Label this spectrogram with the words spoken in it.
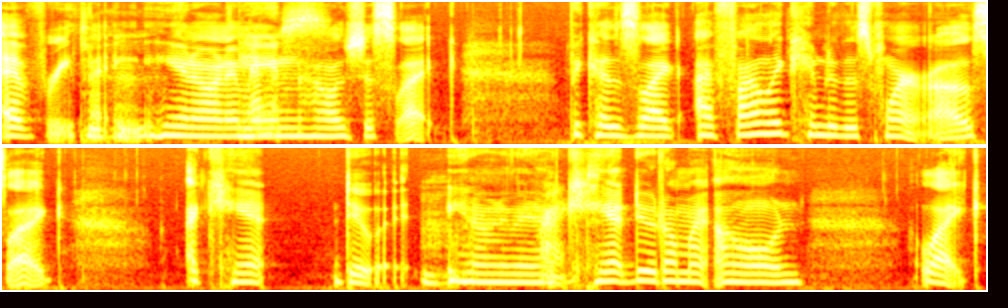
everything. You know what I mean? Mm-hmm. Yes. I was just like, because like I finally came to this point where I was like, I can't do it. You know what I mean? I Mm-hmm. Can't do it on my own. Like,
